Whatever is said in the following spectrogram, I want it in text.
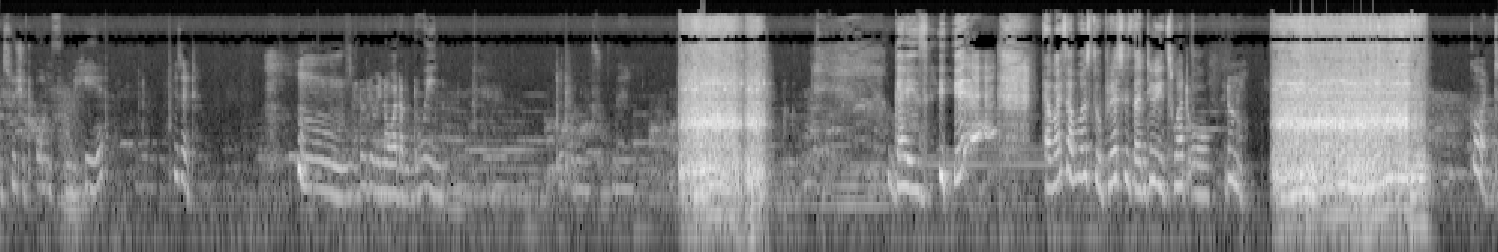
I switch it on from here. Is it? Hmm. I don't even know what I'm doing. Guys, am I supposed to press it until it's what or I don't know. God.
